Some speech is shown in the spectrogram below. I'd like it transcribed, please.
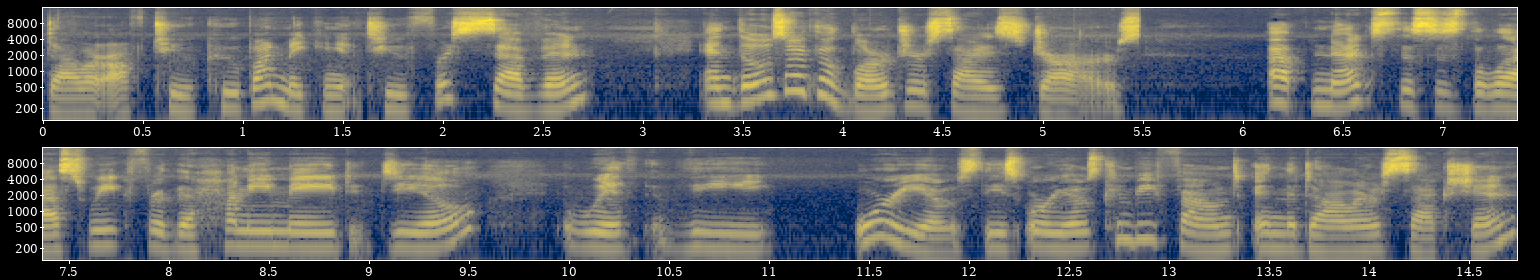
dollar off two coupon, making it two for seven. And those are the larger size jars. Up next, this is the last week for the Honey Maid deal with the Oreos. These Oreos can be found in the dollar section.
